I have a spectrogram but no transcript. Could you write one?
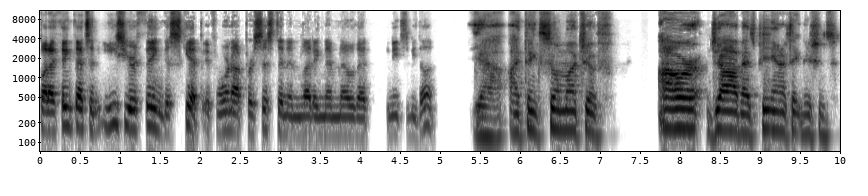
But I think that's an easier thing to skip if we're not persistent in letting them know that it needs to be done. Yeah, I think so much of our job as piano technicians,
